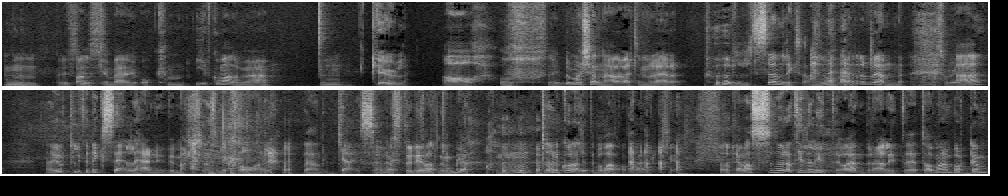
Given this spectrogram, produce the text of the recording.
Mm. Precis. Falkenberg och IFK Malmö. Mm. Kul! Ja, uff, nu börjar man känna verkligen den där pulsen liksom. Nerven. Ja, jag har gjort en liten Excel här nu vid matcherna som är kvar. Bland Gais Den har jag studerat noga. Mm, det har du kollat lite på va? Ja, verkligen. Kan man snurra till det lite och ändra lite. Tar man bort en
